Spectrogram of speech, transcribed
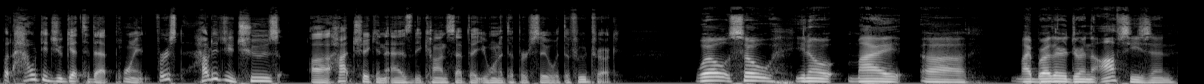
But how did you get to that point? First how did you choose uh, hot chicken as the concept that you wanted to pursue with the food truck? Well, so you know, my uh, my brother during the off season,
